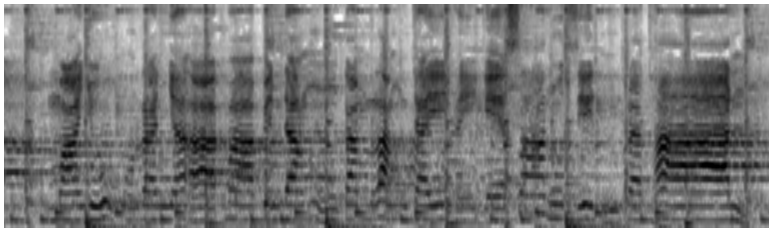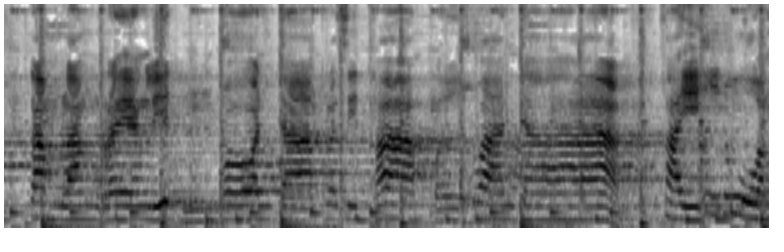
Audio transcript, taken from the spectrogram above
ตมายุรัญญาตมาเป็นดังกำลังใจให้แก่สานุสิทธิประธานกำลังแรงฤทธิ์พรจากประสิทธาเปิดวานจา ไขดวง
